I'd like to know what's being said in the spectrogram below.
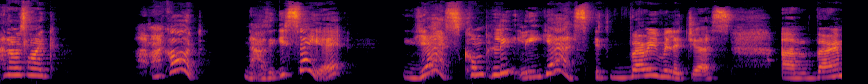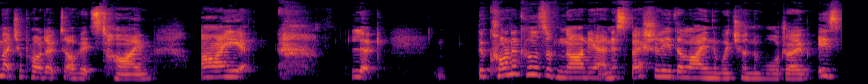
and I was like, oh my God, now that you say it, yes, completely, yes. It's very religious, um, very much a product of its time. I, look, the Chronicles of Narnia and especially The Lion, the Witch and the Wardrobe is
